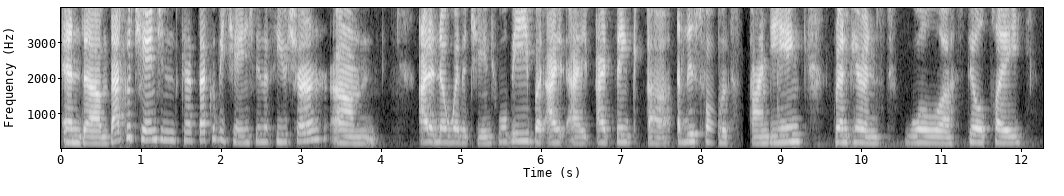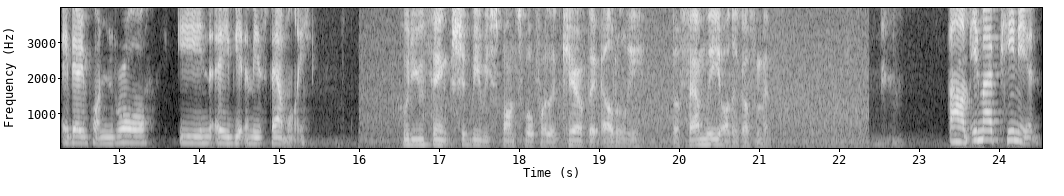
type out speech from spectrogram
and um, that could change in that could be changed in the future. I don't know where the change will be, but I I, I think uh, at least for the time being, grandparents will uh, still play a very important role in a Vietnamese family. Who do you think should be responsible for the care of the elderly, the family or the government? Um, in my opinion,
